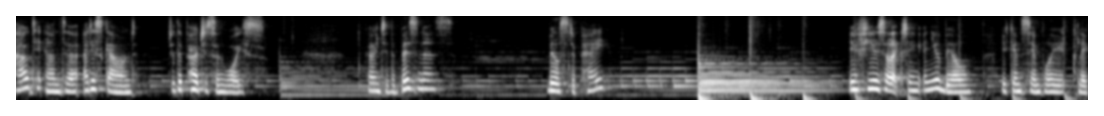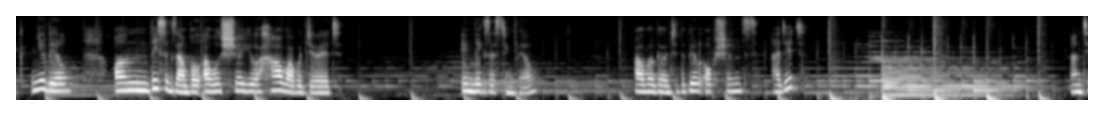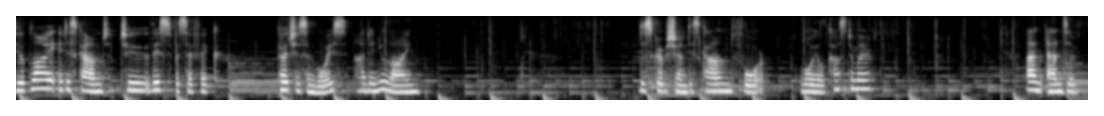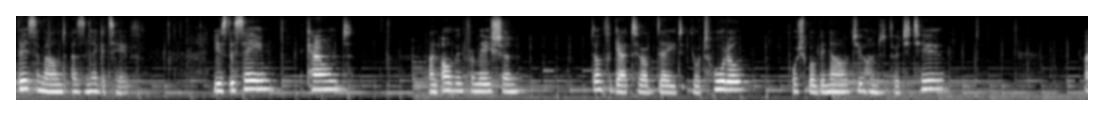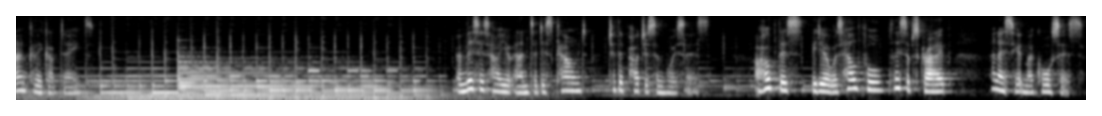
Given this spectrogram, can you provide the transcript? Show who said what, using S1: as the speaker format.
S1: How to enter a discount to the purchase invoice. Go into the business, bills to pay. If you're selecting a new bill, you can simply click new bill. On this example, I will show you how I would do it in the existing bill. I will go into the bill options, edit, and to apply a discount to this specific purchase invoice, add a new line, description discount for loyal customer, and enter this amount as negative. Use the same account and all information. Don't forget to update your total, which will be now 232, and click Update. And this is how you enter discount to the purchase invoices. I hope this video was helpful. Please subscribe and I see you in my courses.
